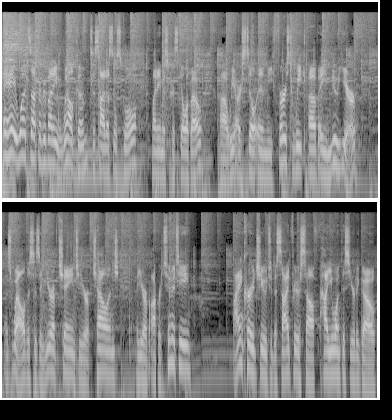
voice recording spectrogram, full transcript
Hey, hey, what's up, everybody? Welcome to Side Hustle School. My name is Chris Guillebeau. Uh, we are still in the first week of a new year as well. This is a year of change, a year of challenge, a year of opportunity. I encourage you to decide for yourself how you want this year to go,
